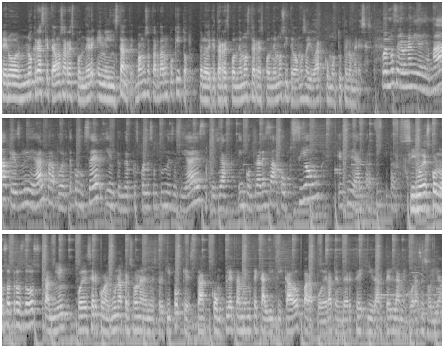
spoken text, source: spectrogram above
pero no creas que te vamos a responder en el instante. Vamos a tardar un poquito, pero de que te respondemos, te respondemos y te vamos a ayudar como tú te lo mereces. Podemos tener una videollamada, que es lo ideal para poderte conocer y entender pues cuáles son tus necesidades y pues ya encontrar esa opción que es ideal para ti y para ti. Si no es con nosotros dos, también puede ser con alguna persona de nuestro equipo que está completamente calificado para poder atenderte y darte la mejor asesoría,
